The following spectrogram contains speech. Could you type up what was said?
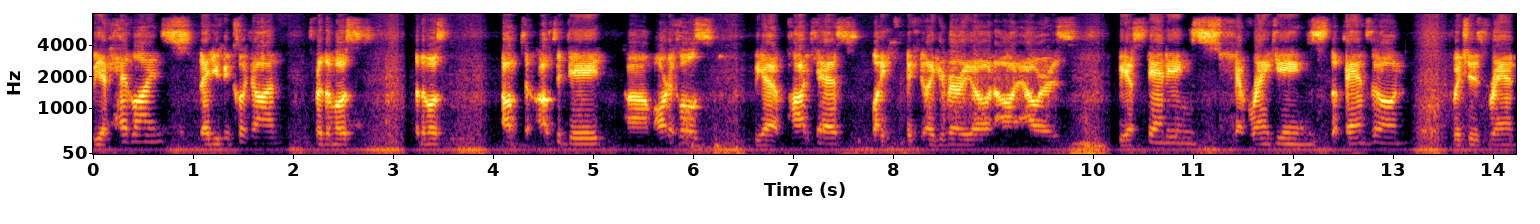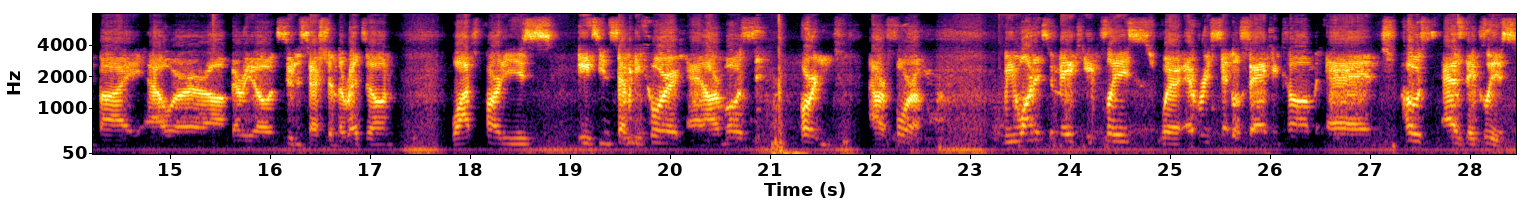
We have headlines that you can click on for the most for the most up to up to date um, articles. We have podcasts like like your very own on ours. We have standings. We have rankings. The fan zone, which is ran by our uh, very own student section, the Red Zone. Watch parties, 1870 court, and our most important, our forum we wanted to make a place where every single fan can come and post as they please.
